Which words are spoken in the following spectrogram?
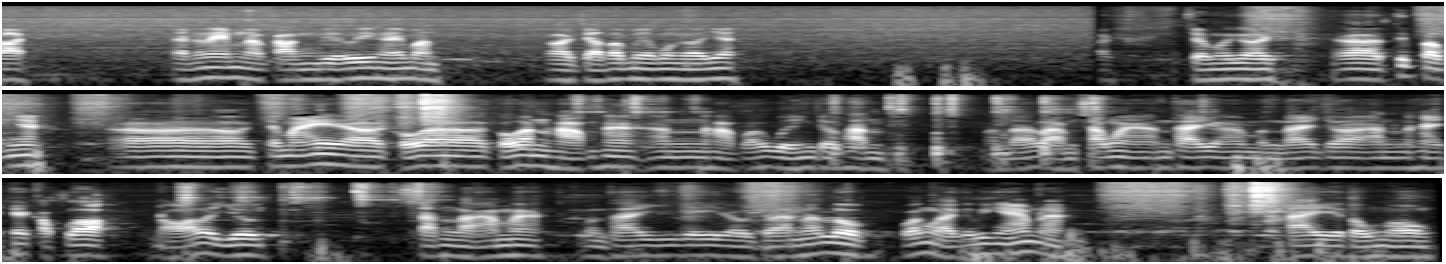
Rồi thì anh em nào cần thì liên hệ mình. Rồi chào tạm biệt mọi người nha. Chào mọi người. À, tiếp tục nha. À, cái máy của của anh hợp ha anh hợp ở huyện châu thành mình đã làm xong ha anh thay mình thay cho anh hai cái cọc lo đỏ là dương. Xanh là âm ha. Mình thay dây rồi cho anh hết luôn. Quấn lại cái biến áp nè. Thay tụ nguồn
